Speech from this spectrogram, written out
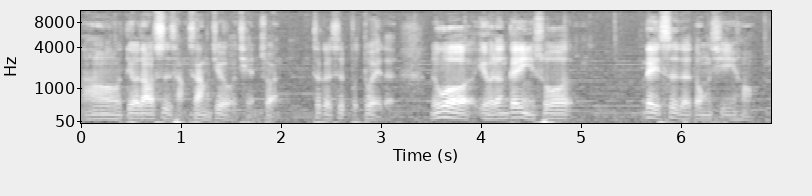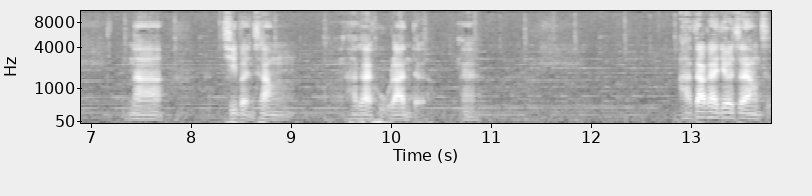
然后丢到市场上就有钱赚，这个是不对的。如果有人跟你说类似的东西哈，那基本上他在胡乱的，嗯，啊，大概就这样子。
